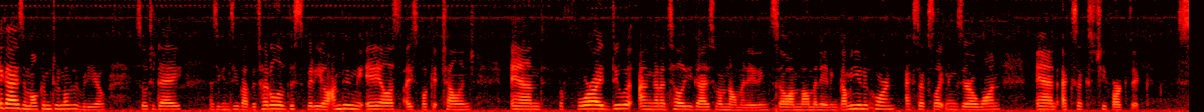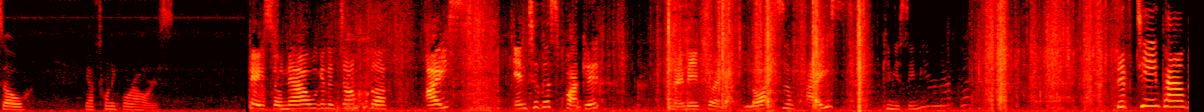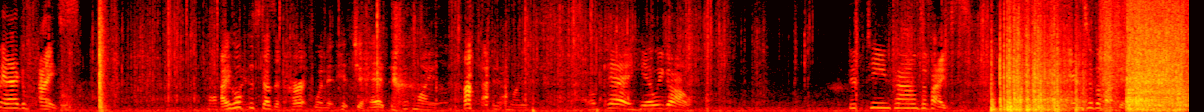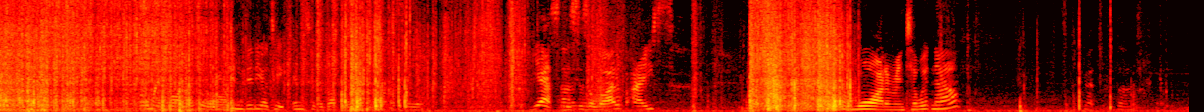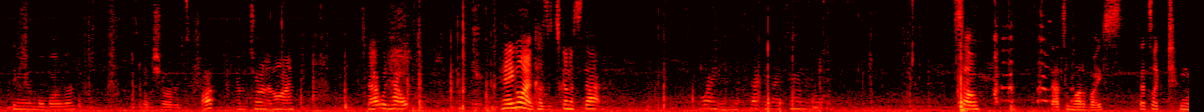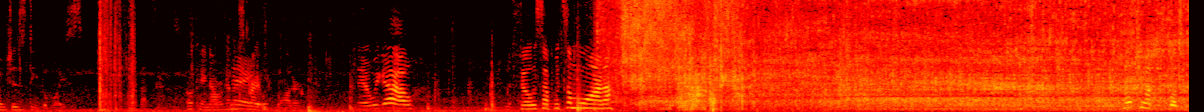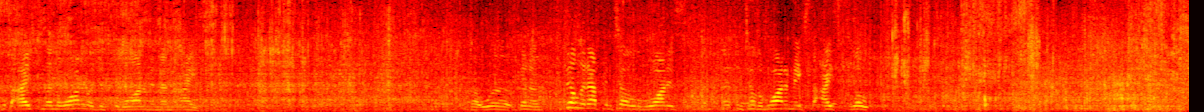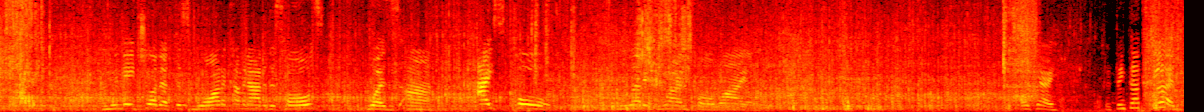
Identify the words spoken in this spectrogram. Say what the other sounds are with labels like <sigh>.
Hey guys and welcome to another video. So today, as you can see by the title of this video, I'm doing the ALS Ice Bucket Challenge and before I do it, I'm going to tell you guys who I'm nominating. So I'm nominating Gummy Unicorn, XX Lightning 01, and XX Chief Arctic. So you have 24 hours. Okay, so now we're gonna dump the ice into this bucket. And I made sure I got lots of ice. Can you see me on that? Good. 15 pound bag of ice. I hope this doesn't hurt when it hits your head. It might. <laughs> it might. Okay, here we go. 15 pounds of ice into the bucket. Oh my god, that's a You lot. can videotape into the bucket if you want to see it. Yes, this is a lot of ice. Put some water into it now. Get the Make sure it's up. I'm gonna turn it on. That would help. Hang on, because it's gonna start spraying the second I turn it on. So, that's a lot of ice. That's like two inches deep of ice. Okay, now we're gonna Okay. spray it with water. There we go. Gonna fill this up with some water. Not sure if you're supposed to put the ice and then the water, or just the water and then the ice. But we're gonna fill it up until the water's until the water makes the ice float. And we made sure that this water coming out of this hose was uh, ice cold. We let it run for a while. Okay, I think that's good.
